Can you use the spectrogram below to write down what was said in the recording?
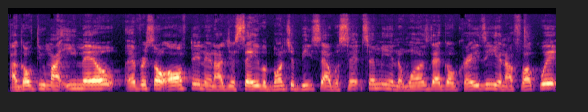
I go through my email ever so often and I just save a bunch of beats that was sent to me and the ones that go crazy and I fuck with.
